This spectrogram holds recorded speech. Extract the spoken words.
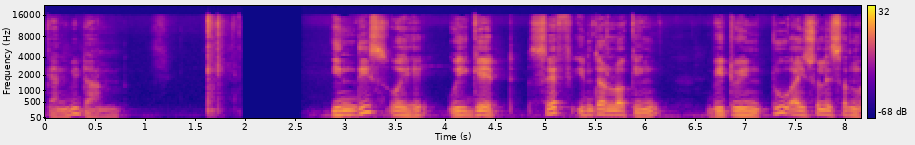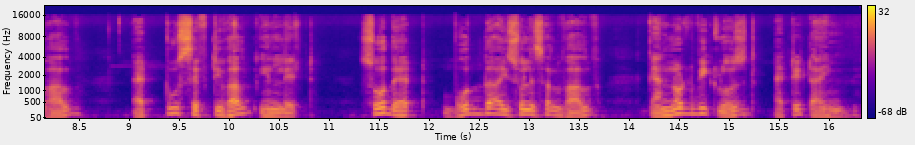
can be done. In this way, we get safe interlocking between two isolation valve at two safety valve inlet so that both the isolation valve cannot be closed at a time.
